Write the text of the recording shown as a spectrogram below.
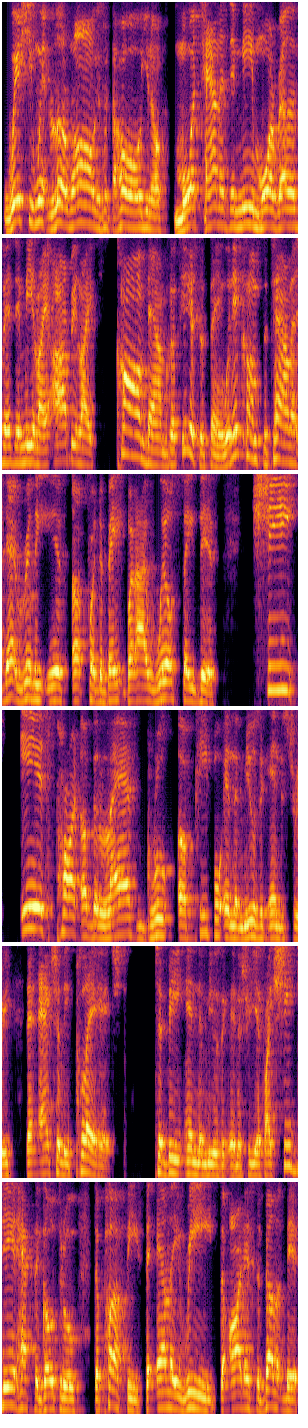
where she went a little wrong is with the whole, you know, more talent than me, more relevant than me. Like Aubrey, like calm down because here's the thing: when it comes to talent, that really is up for debate. But I will say this: she is part of the last group of people in the music industry that actually pledged to be in the music industry. Yes, like she did have to go through the puffies, the L.A. Reids, the artist development,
